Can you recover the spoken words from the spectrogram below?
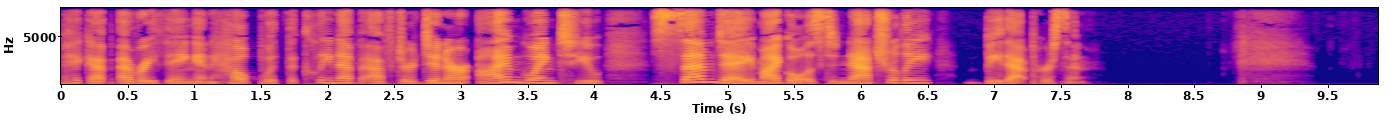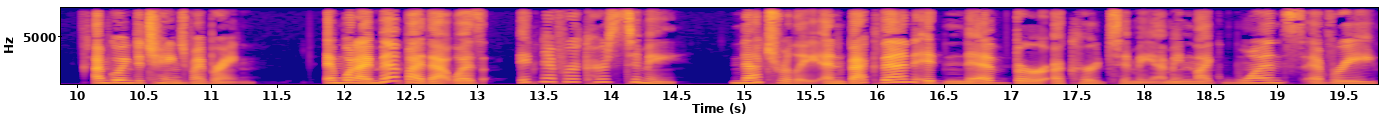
pick up everything and help with the cleanup after dinner. I'm going to someday, my goal is to naturally be that person. I'm going to change my brain. And what I meant by that was it never occurs to me naturally. And back then, it never occurred to me. I mean, like once every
